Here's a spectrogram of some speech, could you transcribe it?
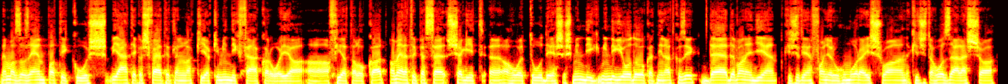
nem az az empatikus játékos feltétlenül, aki, aki mindig felkarolja a fiatalokat, amellett, hogy persze segít, uh, ahol tud, és, és mindig, mindig jó dolgokat nyilatkozik, de, de van egy ilyen kicsit ilyen fanyarú humora is van, kicsit a hozzáállása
